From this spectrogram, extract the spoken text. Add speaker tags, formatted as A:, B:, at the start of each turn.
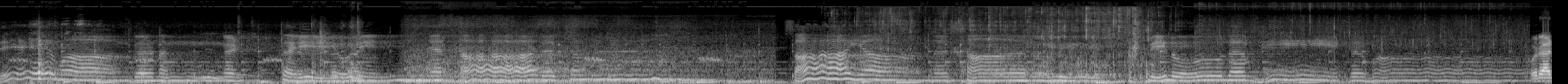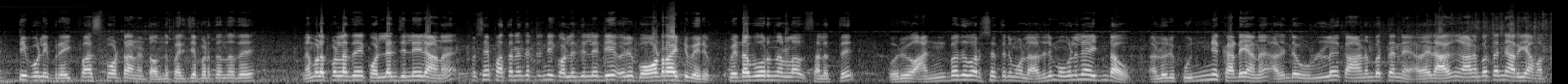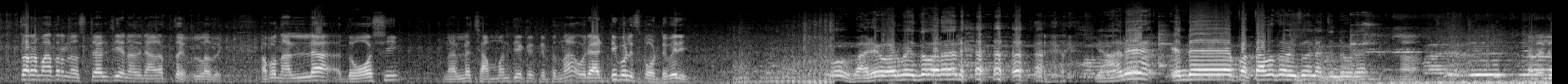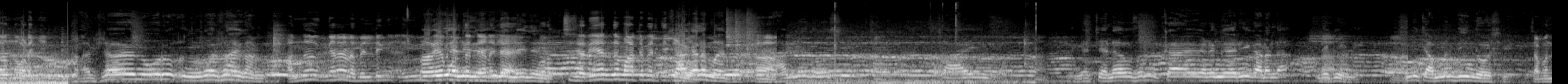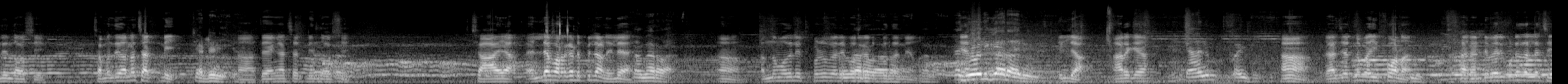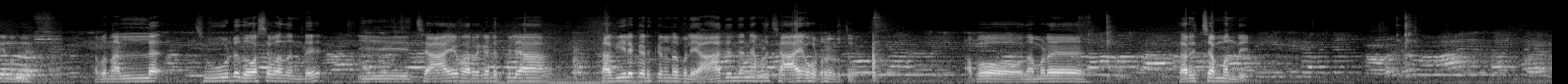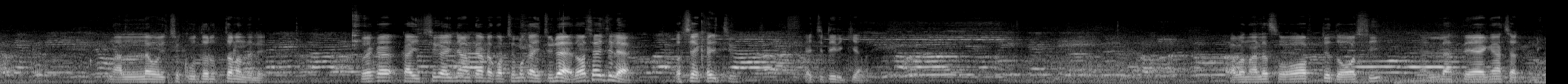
A: ദേവാങ്കണങ്ങൾ കൈയൊഴിഞ്ഞ താരകം. സായാന സാനുവിൽ വിലോല മേഘമാ.
B: ഒരു അടിപൊളി ബ്രേക്ക്ഫാസ്റ്റ് സ്പോട്ടാണ് കേട്ടോ ഒന്ന് പരിചയപ്പെടുത്തുന്നത്. നമ്മളിപ്പോൾ ഉള്ളത് കൊല്ലം ജില്ലയിലാണ്. പക്ഷേ പത്തനംതിട്ടന്റെ കൊല്ലം ജില്ലേന്റെ ഒരു ബോർഡറായിട്ട് വരും. പിടവൂർ എന്നുള്ള സ്ഥലത്ത് ഒരു അൻപത് വർഷത്തിന് മുകളിൽ അതിന് മുകളിലായിട്ടുണ്ടാവും. അതിലൊരു കുഞ്ഞു കടയാണ്. അതിന്റെ ഉള്ളിൽ കാണുമ്പോൾ തന്നെ അതായത് ആകെ കാണുമ്പോൾ തന്നെ അറിയാം. അത്രമാത്രം നൊസ്റ്റാൾജിയാണ് അതിനകത്ത് ഉള്ളത്. അപ്പോൾ നല്ല ദോശയും നല്ല ചമ്മന്തിയൊക്കെ കിട്ടുന്ന ഒരു അടിപൊളി സ്പോട്ട് വരി.
C: ഓ പഴയ ഓർമ്മ എന്ന് പറയാൻ? ഞാൻ എന്റെ പത്താമത്തെ വയസ്സ് മുതൽ അച്ഛന്റെ കൂടെ.
B: കടലിൽ വന്ന് തുടങ്ങി
C: പക്ഷേ ഒരു നൂറ് നൂറ് വർഷമായി കാണും.
B: അന്ന് ഇങ്ങനെയാണ് ബിൽഡിംഗ്. കുറച്ച് ചെറിയ എന്താ മാറ്റം വരുത്തിയിട്ടുള്ളൂ.
C: ശകലം മാറ്റം.
B: ആ.
C: രാവിലെ ദോശയും ചായയും പിന്നെ ചില ദിവസം ക- കടല ഇതൊക്കെ ഉള്ളു. പിന്നെ ചമ്മന്തിയും ദോശയും.
B: ചമ്മന്തിയും ദോശയും. ചമ്മന്തി പറഞ്ഞ ചട്നി.
C: ചട്നി.
B: ആ തേങ്ങാ ചട്നിയും ദോശയും. ചായ എല്ലാം വിറകടുപ്പിലാണ് അല്ലേ?
C: ആ
B: അന്ന് മുതൽ ഇപ്പോഴും വരെ തന്നെയാണ്.
C: ജോലിക്കാരും ഇല്ല.
B: ആരൊക്കെയാ?
C: ഞാനും വൈഫും
B: ആ രാജേട്ടന്റെ വൈഫാണ് രണ്ടുപേരും കൂടെ നല്ല ചെയ്യുന്നത്. അപ്പൊ നല്ല ചൂട് ദോശ വന്നിട്ടുണ്ട്. ഈ ചായ വിറകടുപ്പിൽ ആ കവിയിലൊക്കെ എടുക്കുന്നുണ്ട് പോലെ ആദ്യം തന്നെ നമ്മൾ ചായ ഓർഡർ എടുത്തു. അപ്പോ നമ്മുടെ കറിച്ചമ്മന്തി. നല്ല ഒഴിച്ച് കുതിർത്തണം ഇതിൽ. ഇവരൊക്കെ കഴിച്ചു കഴിഞ്ഞ ആൾക്കാരുടെ കുറച്ച് മുമ്പ് കഴിച്ചില്ലേ? ദോശ കഴിച്ചില്ലേ? ദോശ കഴിച്ചു. കഴിച്ചിട്ടിരിക്കുകയാണ്. അപ്പോൾ നല്ല സോഫ്റ്റ് ദോശ നല്ല തേങ്ങാ ചട്നി.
